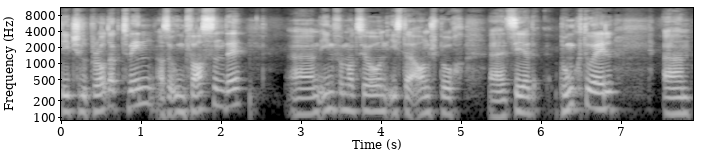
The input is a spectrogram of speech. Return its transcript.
Digital Product Twin, also umfassende ähm, Information? Ist der Anspruch äh, sehr punktuell? Ähm,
